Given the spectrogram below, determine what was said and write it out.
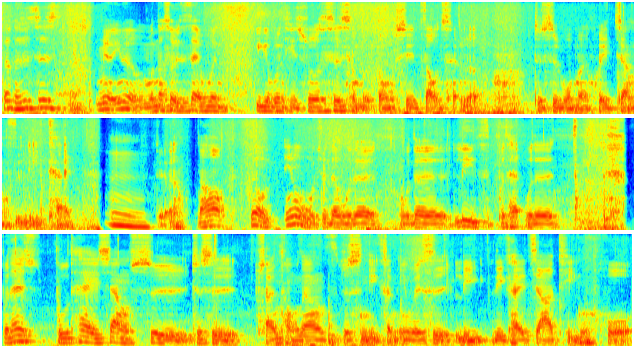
但，可是这是没有，因为我们那时候也是在问一个问题，说是什么东西造成了，就是我们会这样子离开。嗯，对啊。然后因为，因为我觉得我的我的例子不太，我的不太不太像是就是传统那样子，就是你可能因为是离离开家庭或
